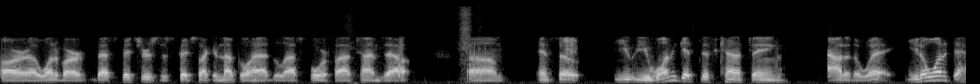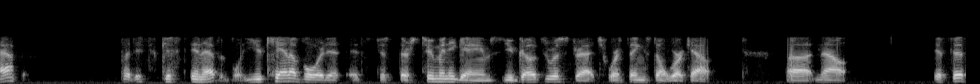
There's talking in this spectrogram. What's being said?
our uh, one of our best pitchers has pitched like a knucklehead the last four or five times out, um, and so you you want to get this kind of thing out of the way. You don't want it to happen, but it's just inevitable. You can't avoid it. It's just there's too many games. You go through a stretch where things don't work out. Uh, now, if this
